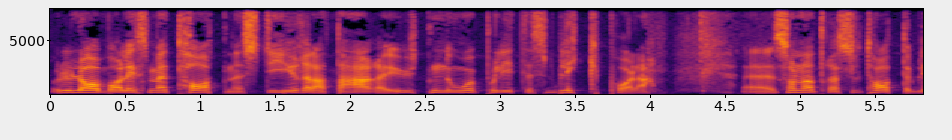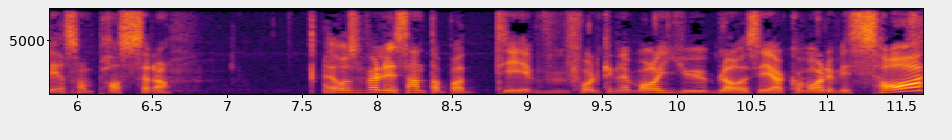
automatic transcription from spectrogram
Og du lar bare liksom etatene styre dette her uten noe politisk blikk på det. Eh, sånn at resultatet blir sånn passe, da. Og selvfølgelig Senterpartifolkene bare jubler og sier 'hva var det vi sa'?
